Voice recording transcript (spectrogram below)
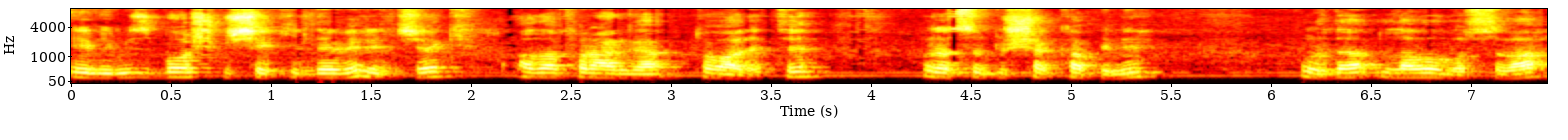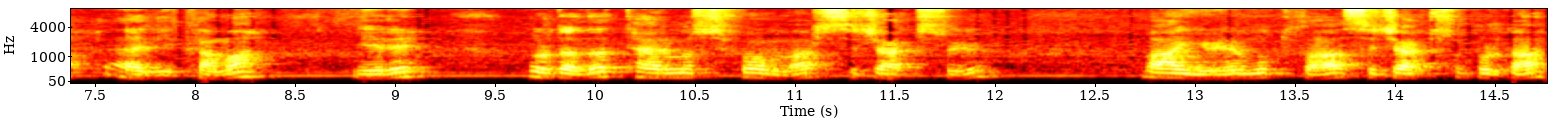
evimiz boş bir şekilde verilecek. Alafranga tuvaleti. Burası duşakabini. Burada lavabosu var. El yıkama yeri. Burada da termosifon var. Sıcak suyu. Banyoya, mutfağa sıcak su buradan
